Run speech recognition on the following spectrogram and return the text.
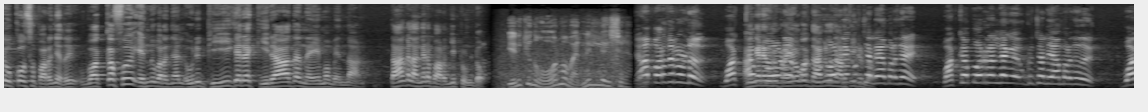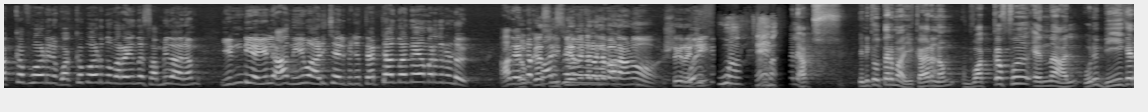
ലൂക്കോസ് പറഞ്ഞത് വക്കഫ് എന്ന് പറഞ്ഞാൽ ഒരു ഭീകര കിരാത നിയമം എന്നാണ്. താങ്കൾ അങ്ങനെ പറഞ്ഞിട്ടുണ്ടോ? എനിക്കൊന്നും ഓർമ്മ വരുന്നില്ല ഞാൻ പറഞ്ഞിട്ടുണ്ട്. വഖഫ് അങ്ങനെ ഒരു പ്രയോഗം താങ്കൾ നടത്തിയിട്ടുണ്ട്? ഞാൻ പറഞ്ഞത് വക്കഫ് ബോർഡിനെ കുറിച്ചല്ല ഞാൻ പറഞ്ഞത്? വക്കഫ് ബോർഡിന് വക്കഫ് ബോർഡ് എന്ന് പറയുന്ന സംവിധാനം ഇന്ത്യയിൽ ആ നിയമം അടിച്ചേൽപ്പിച്ച് തെറ്റാൻ തന്നെ ഞാൻ പറഞ്ഞിട്ടുണ്ട്. നിലപാടാണോ. ശ്രീ റെജി? എനിക്ക് ഉത്തരമായി. കാരണം വക്കഫ് എന്നാൽ ഒരു ഭീകര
